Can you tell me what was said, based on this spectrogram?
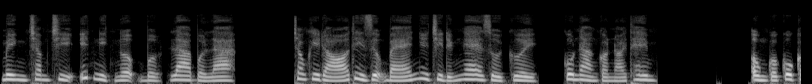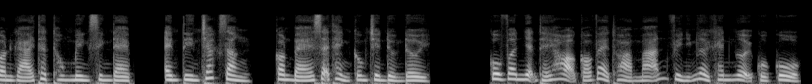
minh, chăm chỉ, ít nghịch ngợm bờ la bờ la trong khi đó thì dượng bé như chỉ đứng nghe rồi cười, cô nàng còn nói thêm. Ông có cô con gái thật thông minh, xinh đẹp, em tin chắc rằng con bé sẽ thành công trên đường đời. Cô vân nhận thấy họ có vẻ thỏa mãn vì những lời khen ngợi của cổ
